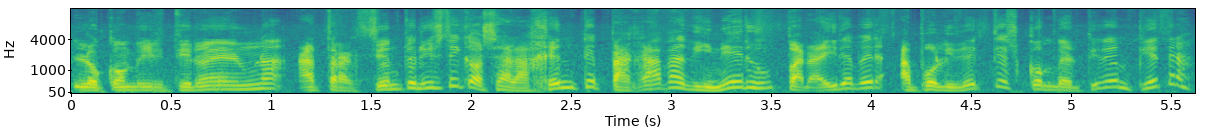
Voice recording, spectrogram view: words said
lo convirtieron en una atracción turística. O sea, la gente pagaba dinero para ir a ver a Polidectes convertido en piedra.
